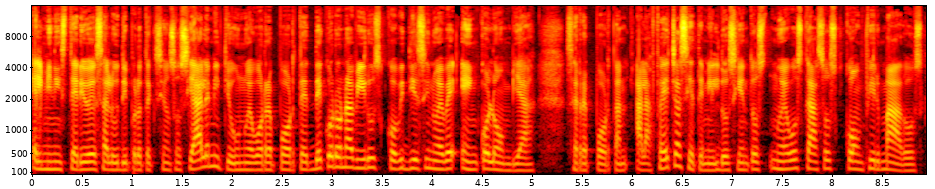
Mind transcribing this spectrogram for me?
El Ministerio de Salud y Protección Social emitió un nuevo reporte de coronavirus COVID-19 en Colombia. Se reportan a la fecha 7.200 nuevos casos confirmados,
